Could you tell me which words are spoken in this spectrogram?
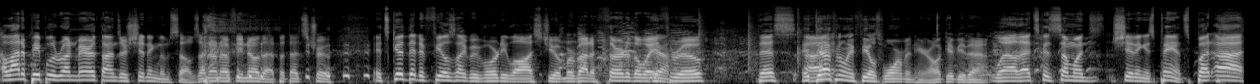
a lot of people who run marathons are shitting themselves. I don't know if you know that, but that's true. It's good that it feels like we've already lost you, and we're about a third of the way Yeah. through. This It uh, definitely feels warm in here. I'll give you that. Well, that's because someone's shitting his pants. But uh,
